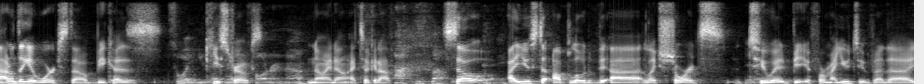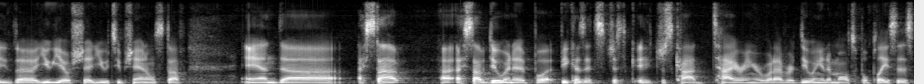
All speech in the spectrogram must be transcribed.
I don't think it works though because So what? You have your keystrokes. right? No, I don't. I took it off. I was about to So. I used to upload uh, like shorts to it for my YouTube, the the Yu-Gi-Oh shit YouTube channel stuff, and uh, I stopped. I stopped doing it, but because it's just it just got tiring or whatever, doing it in multiple places.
